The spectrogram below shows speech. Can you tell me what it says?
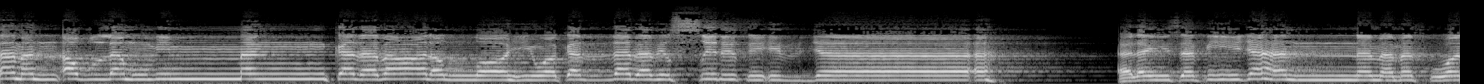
فمن أظلم ممن كذب على الله وكذب بالصدق إذ جاءه أليس في جهنم مثوى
